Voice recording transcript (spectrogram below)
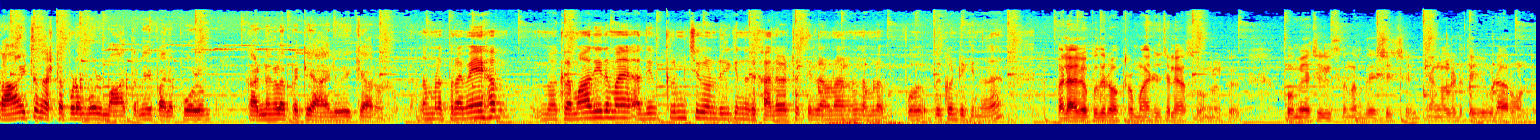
കാഴ്ച നഷ്ടപ്പെടുമ്പോൾ മാത്രമേ പലപ്പോഴും കണ്ണുകളെപ്പറ്റി ആലോചിക്കാറുള്ളൂ. നമ്മുടെ പ്രമേഹം ക്രമാതീതമായി അതിക്രമിച്ചു കൊണ്ടിരിക്കുന്ന ഒരു കാലഘട്ടത്തിലാണ് നമ്മൾ പോയിക്കൊണ്ടിരിക്കുന്നത്. പല അലോപ്പതി ഡോക്ടർമാർ ചില അസുഖങ്ങൾക്ക് ഹോമിയോ ചികിത്സ നിർദ്ദേശിച്ച് ഞങ്ങളുടെ അടുത്തേക്ക് വിടാറുമുണ്ട്.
